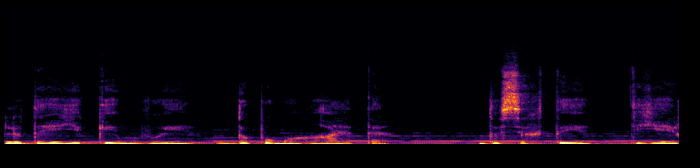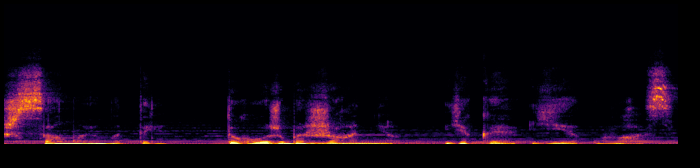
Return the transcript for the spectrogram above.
людей, яким ви допомагаєте досягти тієї ж самої мети, того ж бажання, яке є у вас.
